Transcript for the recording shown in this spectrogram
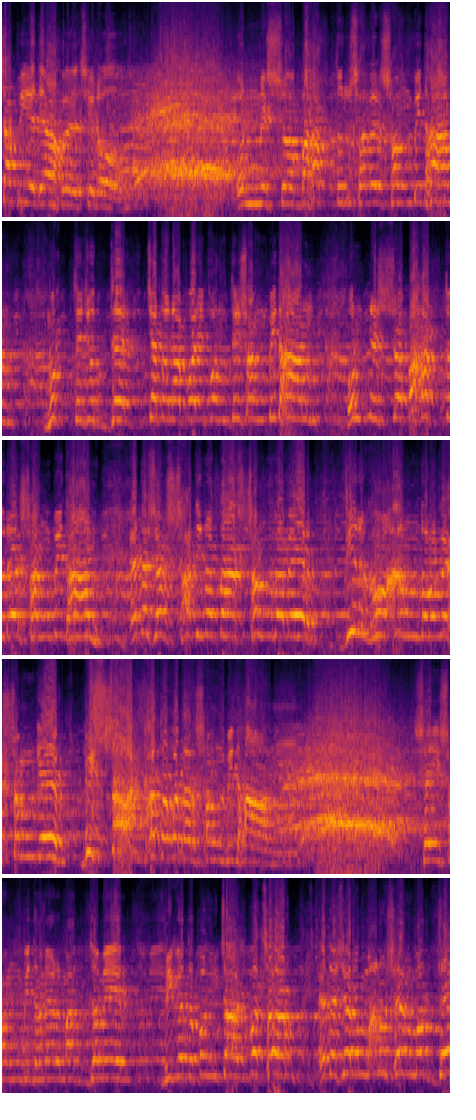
চাপিয়ে দেওয়া হয়েছিল। উনিশশো সালের সংবিধান, মুক্তিযুদ্ধের চেতনা পরিপন্থী সংবিধান, উনিশশো বাহাত্তরের সংবিধান, এদেশের স্বাধীনতা সংগ্রামের দীর্ঘ আন্দোলনের সঙ্গে বিশ্বাসঘাতকতার সংবিধান। সেই সংবিধানের মাধ্যমে বিগত পঞ্চাশ বছর এদেশের মানুষের মধ্যে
